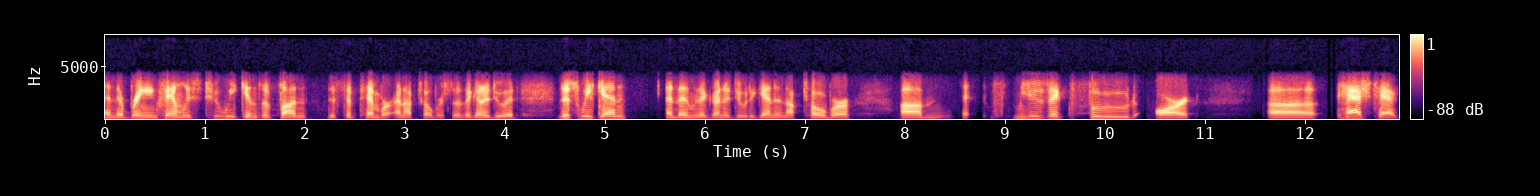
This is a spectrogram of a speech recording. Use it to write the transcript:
and they're bringing families two weekends of fun this September and October. So they're going to do it this weekend, and then they're going to do it again in October. Um, music, food, art, uh, hashtag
